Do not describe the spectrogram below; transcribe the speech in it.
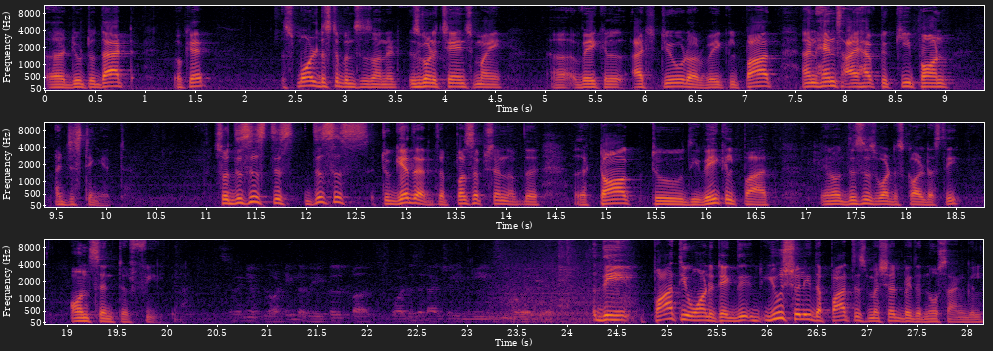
uh, due to that, okay, small disturbances on it is going to change my uh, vehicle attitude or vehicle path and hence I have to keep on adjusting it. So, this is this this is together the perception of the, the torque to the vehicle path you know this is what is called as the on center feel. So when you're plotting the vehicle path, what does it actually mean over here? The path you want to take the, usually the path is measured by the nose angle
